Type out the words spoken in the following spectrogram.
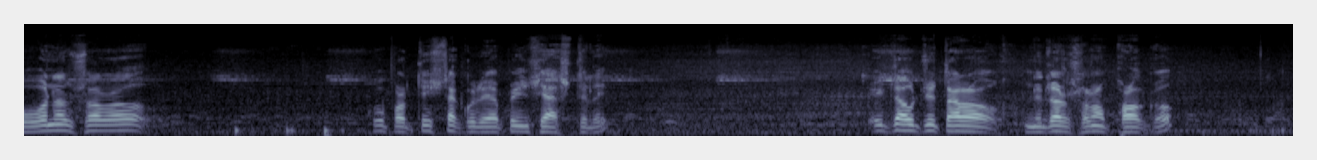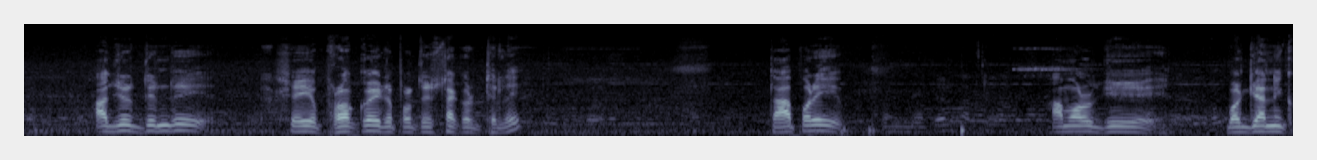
ଭୁବନେଶ୍ୱରକୁ ପ୍ରତିଷ୍ଠା କରିବା ପାଇଁ ସେ ଆସିଥିଲେ ଏଇଟା ହେଉଛି ତା'ର ନିଦର୍ଶନ ଫଳକ ଆଜିର ଦିନରେ ସେ ଫଳକ ଏଇଟା ପ୍ରତିଷ୍ଠା କରିଥିଲେ ତାପରେ ଆମର ଯିଏ ବୈଜ୍ଞାନିକ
